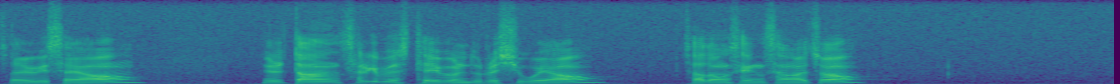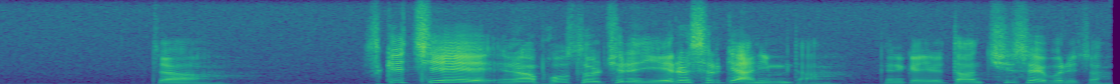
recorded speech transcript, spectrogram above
자 여기서요. 일단 설계 변수 테이블 누르시고요. 자동 생성하죠. 자 스케치나 보스 돌출은 얘를 쓸 게 아닙니다. 그러니까 일단 취소해 버리죠.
